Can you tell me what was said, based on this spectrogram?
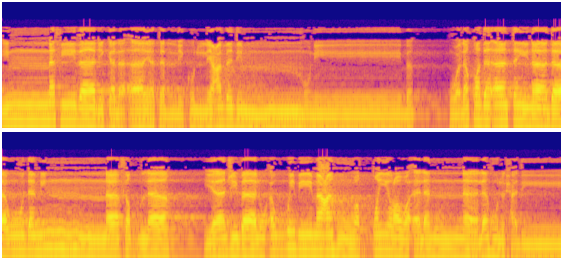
إِنَّ فِي ذَلِكَ لَآيَةً لِكُلِّ عَبْدٍ مُنِيبٍ وَلَقَدْ آتَيْنَا دَاوُودَ مِنَّا فَضْلًا يَا جِبَالُ أَوِّبِي مَعَهُ وَالطَّيْرَ وَأَلَنَّا لَهُ الْحَدِيدَ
